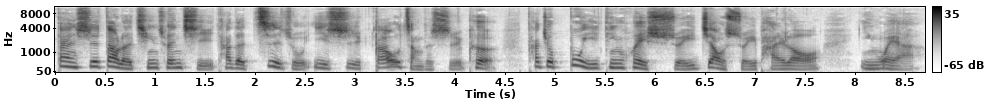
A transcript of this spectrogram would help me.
但是到了青春期，他的自主意识高涨的时刻，他就不一定会随叫随拍喽，因为啊，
